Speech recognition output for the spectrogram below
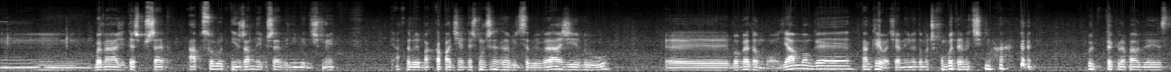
Mm, bo na razie też przerw, absolutnie żadnej przerwy nie mieliśmy. Ja sobie backupa dzisiaj też muszę zrobić sobie w razie W. Yy, bo wiadomo, ja mogę nagrywać, ale nie wiadomo czy komputer wytrzyma. bo tak naprawdę jest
